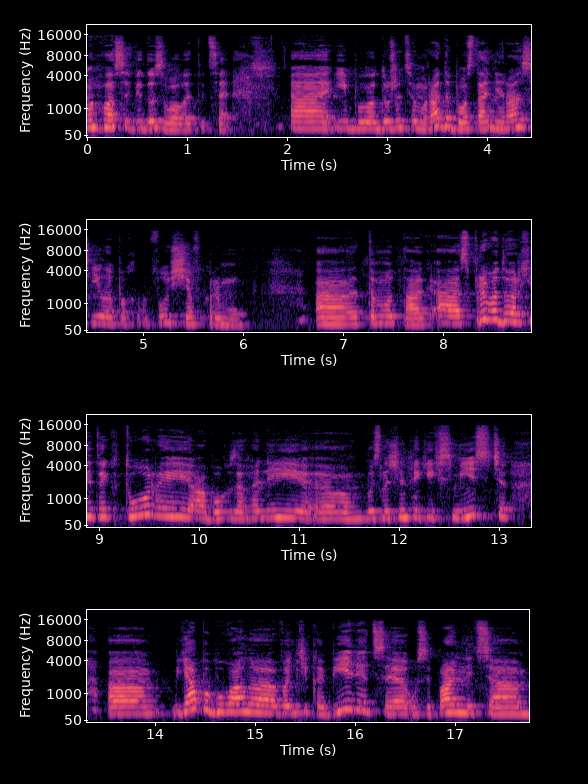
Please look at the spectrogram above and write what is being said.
могла собі дозволити це. Е, І була дуже цьому рада, бо останній раз їла пахлаву ще в Криму. Е, Тому так. А з приводу архітектури або взагалі е, визначних якихось місць, я побувала в Антікабірі, це усипальниця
